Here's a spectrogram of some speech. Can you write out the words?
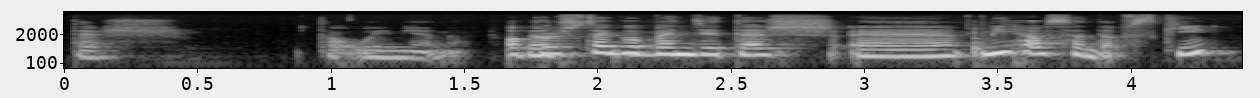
też to ujmiemy. Oprócz tego będzie też e, Michał Sadowski.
